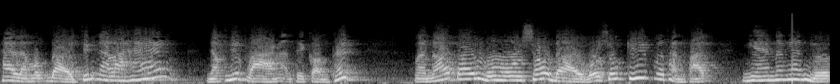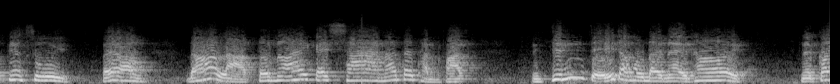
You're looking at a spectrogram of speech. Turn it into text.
hay là một đời chứng a la hán nhập niết bàn thì còn thích. Mà nói tới vô số đời vô số kiếp mới thành phật nghe nó nghe ngược, nghe xuôi. Phải không? Đó là tôi nói cái xa nói tới thành phật. Chính chỉ trong một đời này thôi. Là có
